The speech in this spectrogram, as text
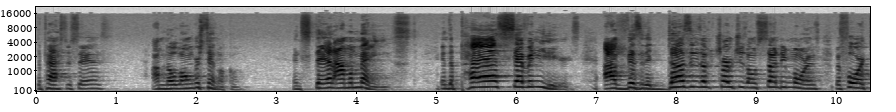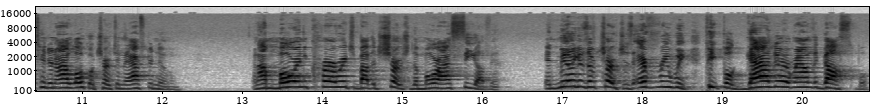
The pastor says, I'm no longer cynical. Instead, I'm amazed. In the past seven years, I've visited dozens of churches on Sunday mornings before attending our local church in the afternoon. And I'm more encouraged by the church the more I see of it. In millions of churches every week, people gather around the gospel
